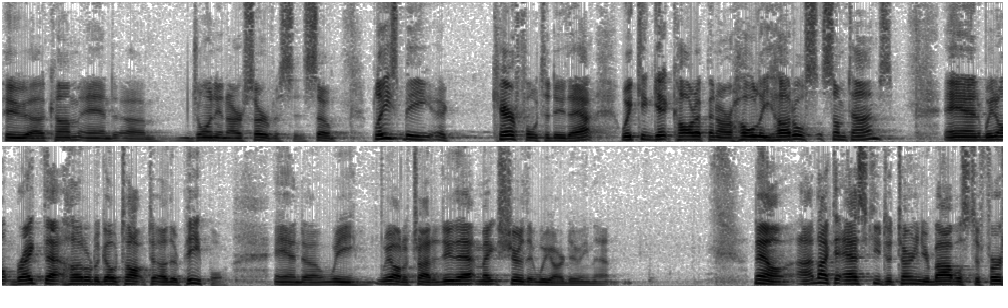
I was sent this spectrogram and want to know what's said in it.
who uh, come and um, join in our services. So please be uh, careful to do that. We can get caught up in our holy huddles sometimes, and we don't break that huddle to go talk to other people. And uh, we, we ought to try to do that, make sure that we are doing that. Now, I'd like to ask you to turn in your Bibles to 1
